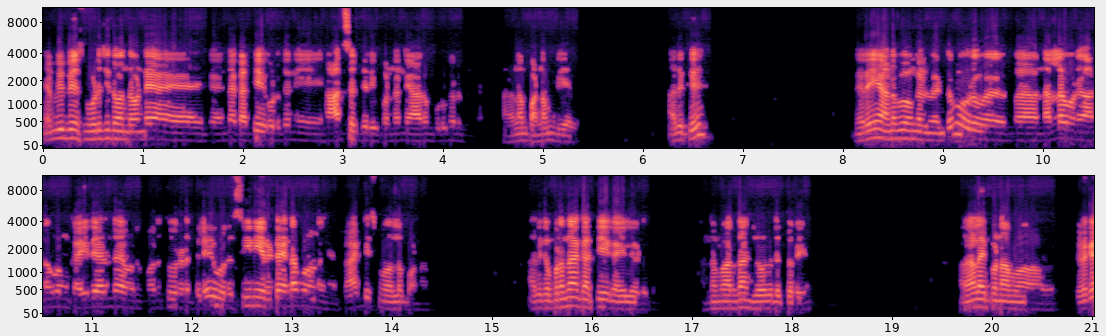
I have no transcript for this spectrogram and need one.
எம்பிபிஎஸ் முடிச்சுட்டு வந்த உடனே இந்த கத்தியை கொடுத்து நீ ஹார்ட் சர்ஜரி பண்ணுன்னு யாரும் கொடுக்கறது இல்லை. அதெல்லாம் பண்ண முடியாது. அதுக்கு நிறைய அனுபவங்கள் வேண்டும். ஒரு நல்ல ஒரு அனுபவம் கைதேர்ந்த ஒரு மருத்துவர் இடத்துல ஒரு சீனியர்கிட்ட என்ன பண்ணணுங்க? ப்ராக்டிஸ் முதல்ல பண்ணணும். அதுக்கப்புறம் தான் கத்தியை கையில் எடுக்கணும். அந்த மாதிரி தான் ஜோதிடத்துறையும் அதனால இப்போ நம்ம கிரக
